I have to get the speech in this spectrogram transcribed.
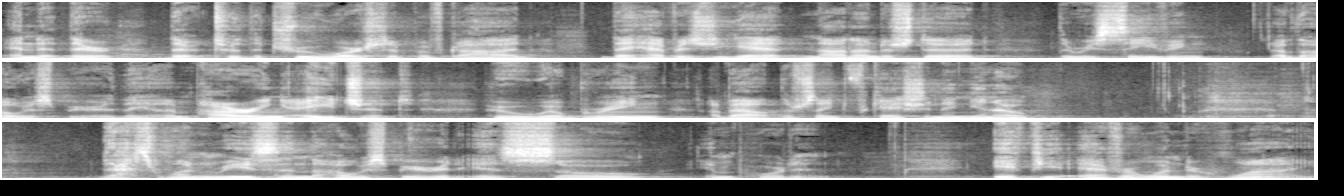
and that they're, they're, to the true worship of God, they have as yet not understood the receiving of the Holy Spirit, the empowering agent who will bring about their sanctification. And you know, that's one reason the Holy Spirit is so important. If you ever wonder why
